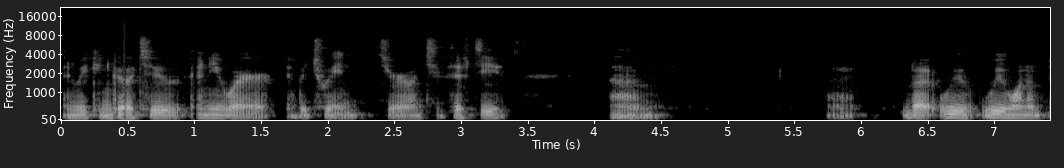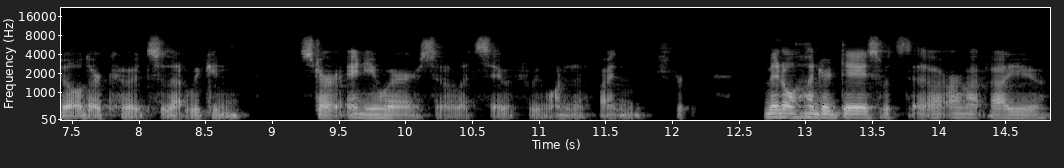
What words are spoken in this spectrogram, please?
and we can go to anywhere in between zero and 250. Um, uh, but we, we want to build our code so that we can start anywhere. So let's say if we wanted to find middle 100 days, what's the R value,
